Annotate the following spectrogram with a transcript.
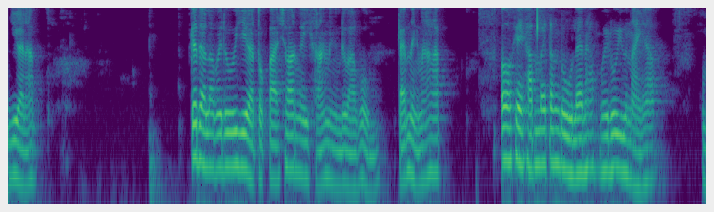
เหยื่อนะครับ ก็เดี๋ยวเราไปดูเหยื่อตกปลาช่อนกันอีกครั้งหนึ่งดีกว่าผมแป๊บหนึ่งนะครับ โอเคครับไม่ต้องดูแล้วนะครับ ไม่รู้อยู่ไหนครับ ผม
